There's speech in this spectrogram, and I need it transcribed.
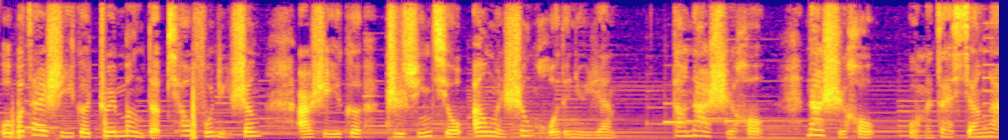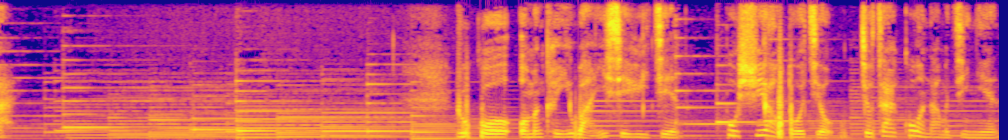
我不再是一个追梦的漂浮女生，而是一个只寻求安稳生活的女人。到那时候，那时候我们再相爱。如果我们可以晚一些遇见，不需要多久，就再过那么几年。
